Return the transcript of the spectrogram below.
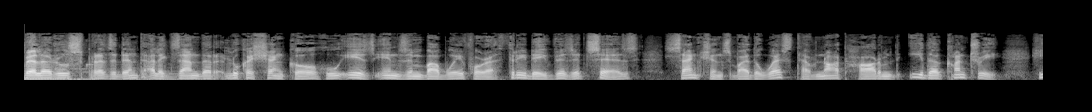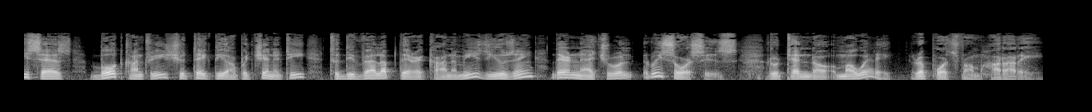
Belarus President Alexander Lukashenko, who is in Zimbabwe for a three day visit, says sanctions by the West have not harmed either country. He says both countries should take the opportunity to develop their economies using their natural resources. Rutendo Mawere reports from Harare.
